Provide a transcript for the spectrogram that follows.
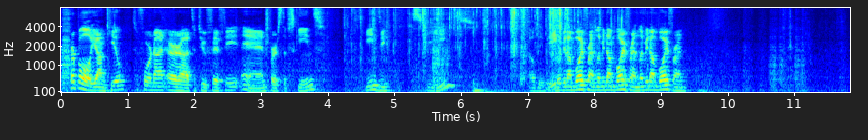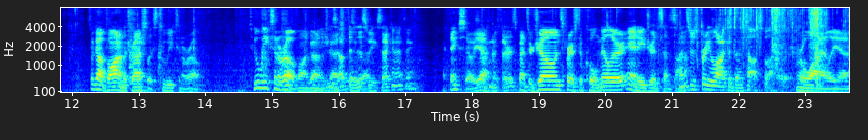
Purple Yonkeel to 49 or uh, to 250 and first of Skenes. Skeensy. Schemes. LDB. Livvy Dunne boyfriend, Livvy Dunne boyfriend, Livvy Dunne boyfriend. So got Vaughn on the trash list two weeks in a row. Two weeks in a row, Vaughn got on the He's trash up there list. this week. Second, I think. I think so, yeah. Second or third. Spencer Jones, first of Cole Miller, and Adrian Santana. Spencer's pretty locked at that top spot. For a while, yeah.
